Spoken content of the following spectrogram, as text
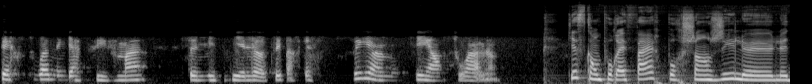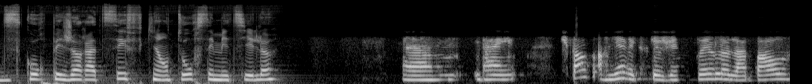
perçois négativement ce métier-là? Parce que un métier en soi. Qu'est-ce qu'on pourrait faire pour changer le, discours péjoratif qui entoure ces métiers-là? Euh, ben, je pense en lien avec ce que je viens de dire, la base,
